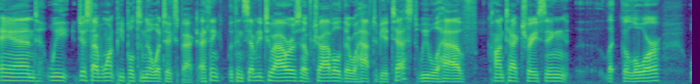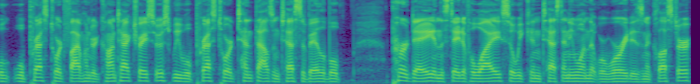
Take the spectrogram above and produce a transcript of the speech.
and we just I want people to know what to expect. I think within 72 hours of travel, there will have to be a test. We will have contact tracing like galore. We'll, we'll press toward 500 contact tracers. We will press toward 10,000 tests available per day in the state of Hawaii, so we can test anyone that we're worried is in a cluster.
